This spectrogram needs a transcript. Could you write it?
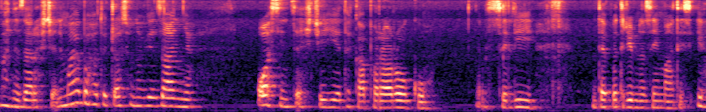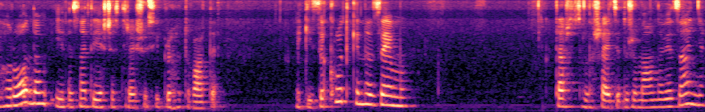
У мене зараз ще немає багато часу на в'язання. Осінь це ще є така пора року в селі де потрібно займатися і городом, і, ви знаєте, я ще стараюся щось і приготувати. Якісь закрутки на зиму. Що залишається дуже мало на в'язання.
